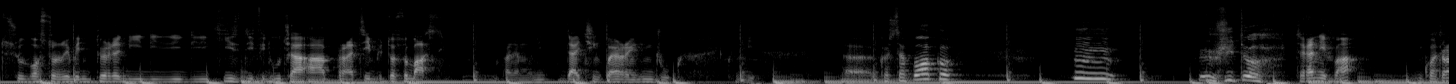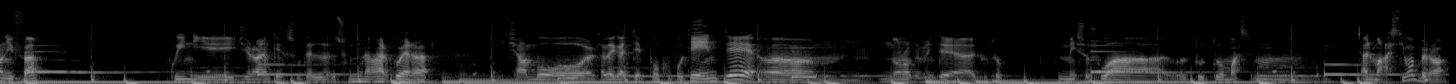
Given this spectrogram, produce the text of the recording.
sul vostro rivenditore di, di, di, keys di fiducia a prezzi piuttosto bassi. Parliamo di, dai 5 euro in giù. Quindi uh, costa poco. Uh, è uscito 3 anni fa, 4 anni fa. Quindi gira anche su, del, su un hardware, diciamo, tra virgolette poco potente. Um, non ovviamente tutto messo su a tutto mass- mm, al massimo, però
